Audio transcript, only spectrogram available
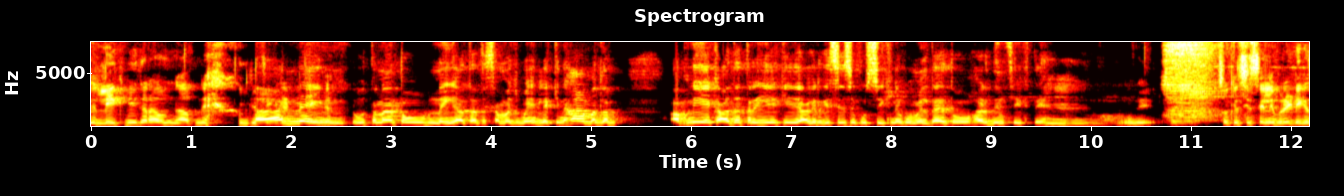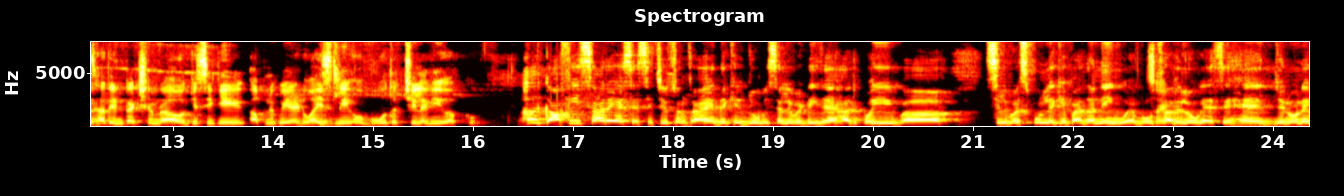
लीक भी करा उन- आपने? उनके आ, नहीं उतना तो नहीं आता था समझ में लेकिन हाँ मतलब अपनी एक आदत रही है कि अगर किसी से कुछ सीखने को मिलता है तो हर दिन सीखते हैं। जी। का? so किसी सेलिब्रिटी के साथ इंटरेक्शन रहा हो किसी की आपने कोई एडवाइस ली हो बहुत अच्छी लगी हो आपको? हाँ काफ़ी सारे ऐसे सिचुएशंस आए देखिए जो भी सेलिब्रिटीज है हर कोई सिल्वर स्पून लेके पैदा नहीं हुआ है। बहुत सारे लोग ऐसे हैं जिन्होंने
